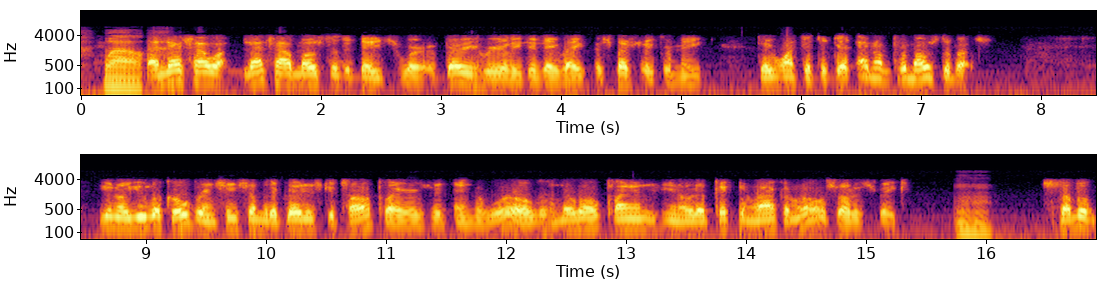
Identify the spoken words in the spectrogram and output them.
wow. And that's how that's how most of the dates were. Very rarely did they write, especially for me. They wanted to get, and for most of us, you know, you look over and see some of the greatest guitar players in, in the world, and they're all playing, you know, they're picking rock and roll, so to speak. Mm-hmm. Some of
